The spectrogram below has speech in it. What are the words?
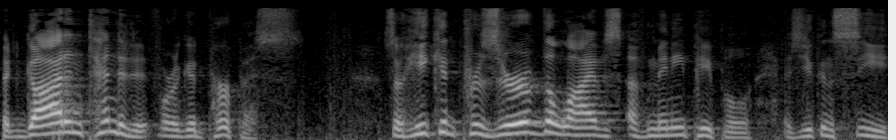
but God intended it for a good purpose. So he could preserve the lives of many people, as you can see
